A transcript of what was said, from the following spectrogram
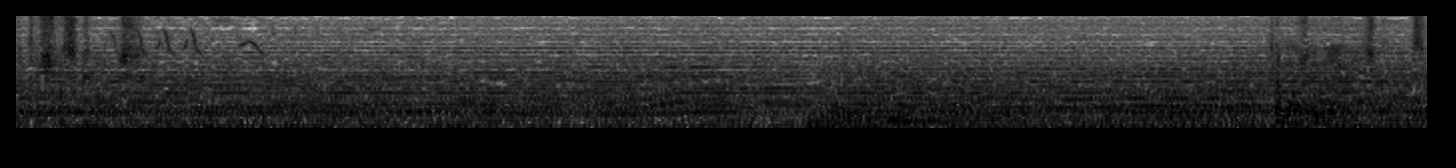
jak to się skończy. To może nie mieć końca.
